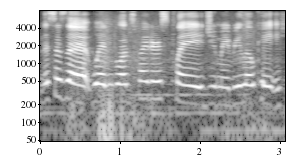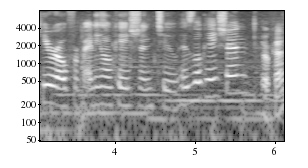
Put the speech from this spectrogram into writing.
This says that when Blood Spider is played, you may relocate a hero from any location to his location. Okay.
